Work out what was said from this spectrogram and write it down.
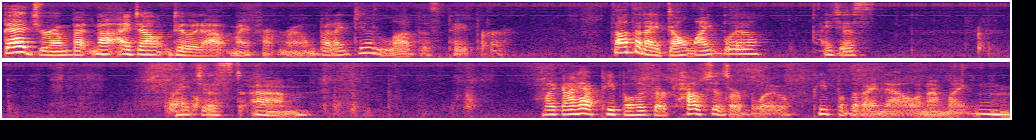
bedroom, but not, I don't do it out in my front room. But I do love this paper. It's not that I don't like blue. I just, I just, um, like I have people that their couches are blue, people that I know, and I'm like, mm,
